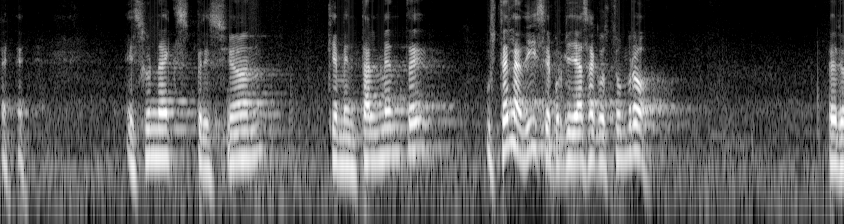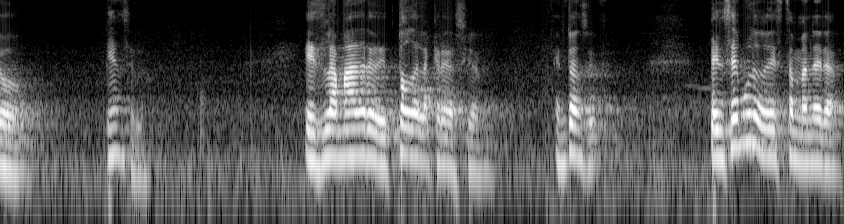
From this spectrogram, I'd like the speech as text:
es una expresión que mentalmente usted la dice porque ya se acostumbró, pero piénselo es la madre de toda la creación. Entonces, pensémoslo de esta manera.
